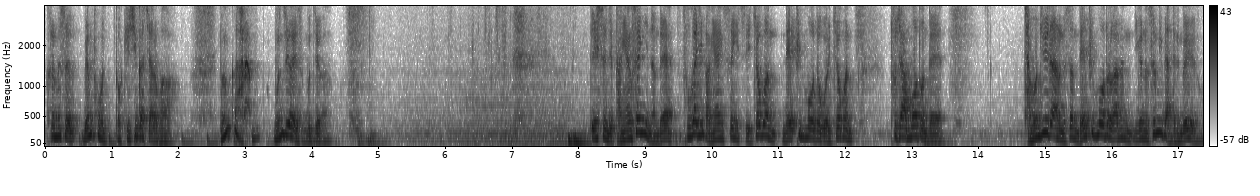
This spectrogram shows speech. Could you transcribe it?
그러면서 명품은 또 귀신같이 알아봐. 뭔가 문제가 있어, 문제가. 여기서 이제 방향성이 있는데 두 가지 방향성이 있어. 이쪽은 내핀 모드고 이쪽은 투자 모드인데 자본주의라는 것은 내핀 모드로 가면 이거는 성립이 안 되는 거예요.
